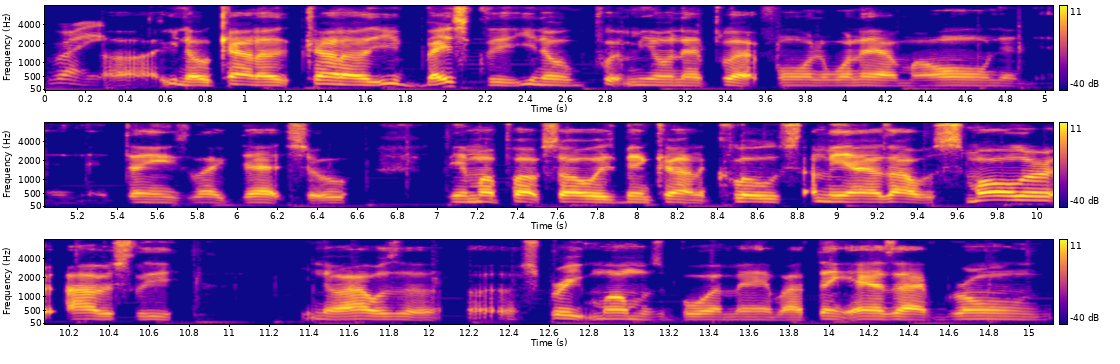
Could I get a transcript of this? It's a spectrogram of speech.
Right. uh, you know, kind of, kind of, you basically, you know, put me on that platform and want to have my own and, and, and things like that. So, me and my pops always been kind of close. I mean, as I was smaller, obviously, you know, I was a, a straight mama's boy, man. But I think as I've grown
